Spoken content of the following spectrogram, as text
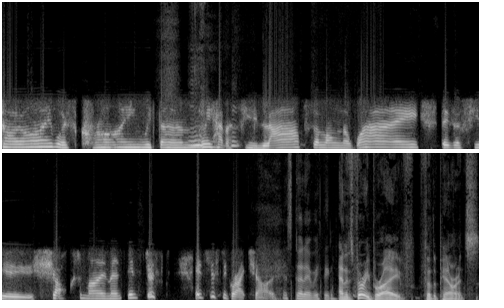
So I was crying with them. We have a few laughs along the way. There's a few shocked moments. It's just it's just a great show. It's got everything. And it's very brave for the parents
